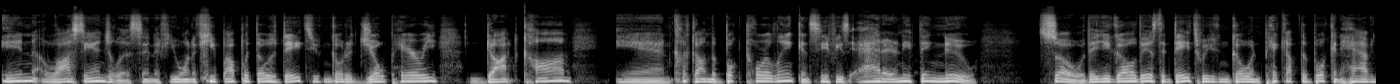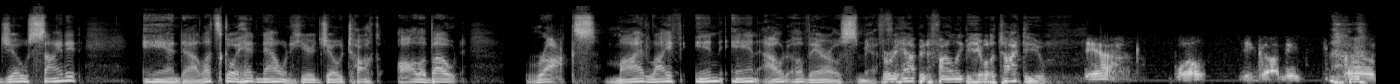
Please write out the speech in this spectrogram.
in Los Angeles. And if you want to keep up with those dates, you can go to joeperry.com and click on the book tour link and see if he's added anything new. So there you go. There's the dates where you can go and pick up the book and have Joe sign it. And uh, let's go ahead now and hear Joe talk all about Rocks, My Life in and Out of Aerosmith. Very happy to finally be able to talk to you. Yeah. Well, you got me uh,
